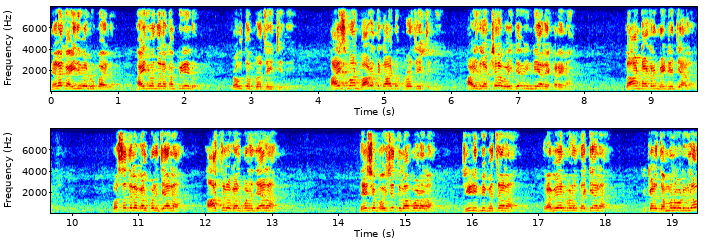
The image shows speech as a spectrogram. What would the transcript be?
నెలకు ఐదు వేల రూపాయలు ఐదు వందల కంపెనీలు ప్రభుత్వం ప్రోత్సహించింది. ఆయుష్మాన్ భారత్ కార్డు ప్రోత్సహించింది. ఐదు లక్షల వైద్యం ఇండియాలో ఎక్కడైనా. లా అండ్ ఆర్డర్ మెయింటైన్ చేయాలా? వసతుల కల్పన చేయాలా? ఆస్తుల కల్పన చేయాలా? దేశ భవిష్యత్తు కాపాడాలా? జీడిపి పెంచాలా? ద్రవ్యోల్బణం తగ్గాలా? ఇక్కడ జమ్మలమడుగులో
